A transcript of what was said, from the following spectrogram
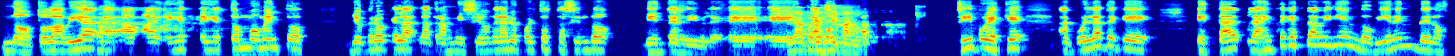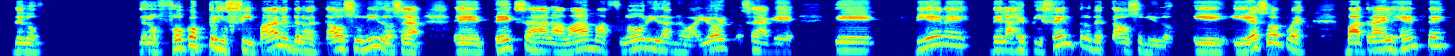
No, todavía a- a- a- en, est- en estos momentos yo creo que la, la transmisión del aeropuerto está siendo bien terrible. Eh, eh, La estamos- principal. Sí, porque es que acuérdate que está, la gente que está viniendo vienen de los, de los, de los focos principales de los Estados Unidos, o sea, eh, Texas, Alabama, Florida, Nueva York, o sea, que, que viene de los epicentros de Estados Unidos. Y, y eso pues va a traer gente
